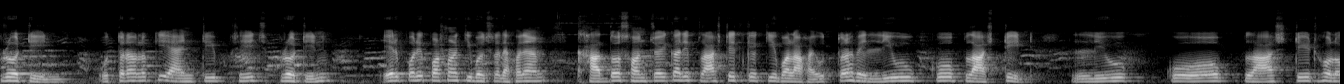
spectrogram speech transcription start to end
প্রোটিন উত্তরটা হলো কি অ্যান্টিফ্রিজ প্রোটিন এরপরে প্রশ্নটা কী বলছিল? দেখো খাদ্য সঞ্চয়কারী প্লাস্টিককে কী বলা হয়? উত্তর হবে লিউকোপ্লাস্টিড লিউকোপ্লাস্টিড হলো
